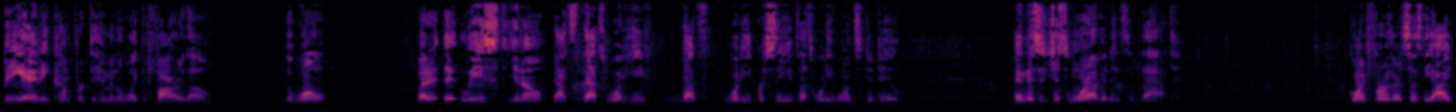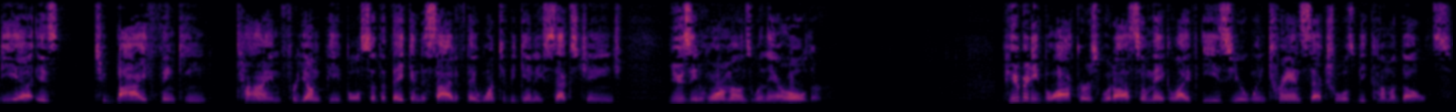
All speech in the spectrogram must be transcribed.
be any comfort to him in the lake of fire though. It won't. But at least, you know, that's, that's what he, that's what he perceives. That's what he wants to do. And this is just more evidence of that. Going further, it says the idea is to buy thinking time for young people so that they can decide if they want to begin a sex change using hormones when they are older. Puberty blockers would also make life easier when transsexuals become adults.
